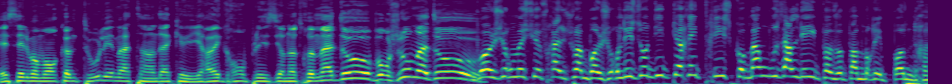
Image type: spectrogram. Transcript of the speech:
Et c'est le moment, comme tous les matins, d'accueillir avec grand plaisir notre Mado. Bonjour Mado Bonjour Monsieur François, bonjour les auditeurs et tristes, comment vous allez? Ils peuvent pas me répondre.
